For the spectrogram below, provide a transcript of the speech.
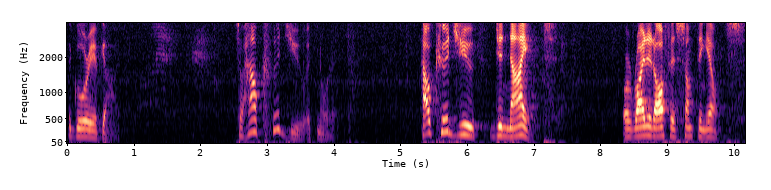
the glory of God. So, how could you ignore it? How could you deny it or write it off as something else?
